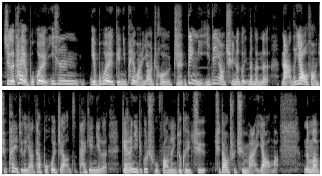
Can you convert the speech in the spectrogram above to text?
这个他也不会，医生也不会给你配完药之后指定你一定要去那个那个那哪个药房去配这个药，他不会这样子，他给你了给了你这个处方呢，你就可以去去到处去买药嘛。那么。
